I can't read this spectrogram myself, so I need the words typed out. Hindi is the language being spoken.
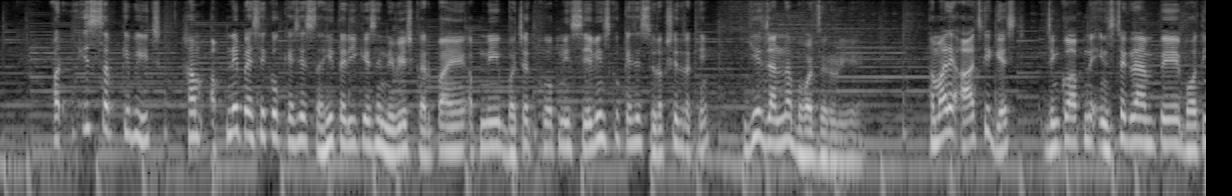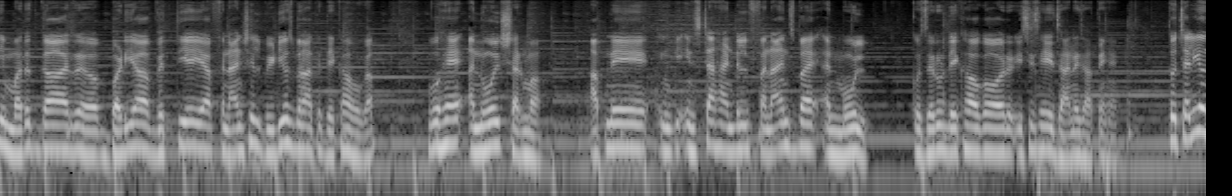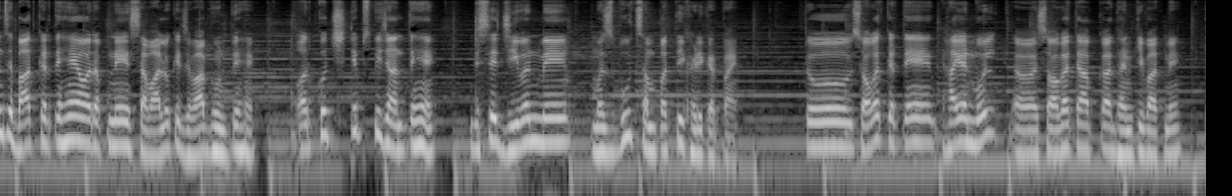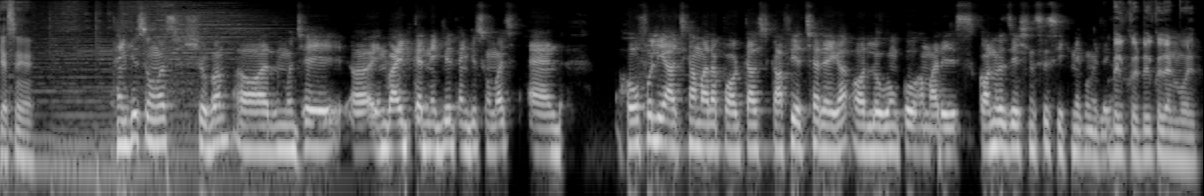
और इस सब के बीच हम अपने पैसे को कैसे सही तरीके से निवेश कर पाएँ, अपनी बचत को, अपनी सेविंग्स को कैसे सुरक्षित रखें, ये जानना बहुत ज़रूरी है। हमारे आज के गेस्ट, जिनको आपने इंस्टाग्राम पे बहुत ही मददगार, बढ़िया वित्तीय या फाइनेंशियल वीडियोस बनाते देखा होगा, वो है अनमोल शर्मा। आपने इनके insta handle finance by Anmol को ज़रूर देखा होगा और इसी से ये जाने जाते हैं। तो चलिए उनसे बात करते हैं और अपने सवालों के जवाब ढूंढते हैं और कुछ टिप्स भी जानते हैं। जिससे जीवन में मज़बूत संपत्ति खड़ी कर पाए। तो स्वागत करते हैं। हाय अनमोल स्वागत है आपका धन की बात में। कैसे हैं? Thank you so much Shubham और मुझे इनवाइट करने के लिए thank you so much and hopefully आज का हमारा पॉडकास्ट काफ़ी अच्छा रहेगा और लोगों को हमारे इस कॉन्वर्जेशन से सीखने को मिलेगा। बिल्कुल बिल्कुल अनमोल।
